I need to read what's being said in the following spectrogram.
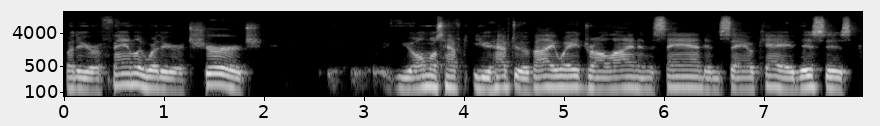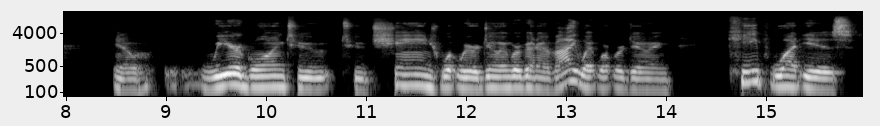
whether you're a family, whether you're a church, you almost have to you have to evaluate, draw a line in the sand and say, okay, this is you know we are going to to change what we're doing. We're going to evaluate what we're doing keep what is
